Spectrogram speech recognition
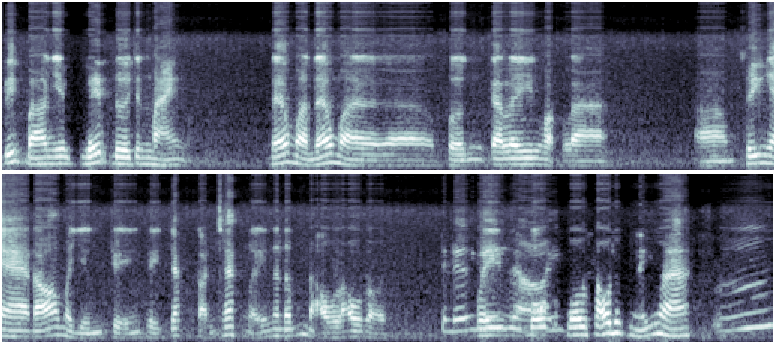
biết bao nhiêu clip đưa trên mạng. Nếu mà nếu mà uh, phượng kali hoặc là uh, thúy nga đó mà dựng chuyện thì chắc cảnh sát mỹ nó đấm đầu lâu rồi. Vì vô, vô xấu nước mỹ mà. Ừ.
